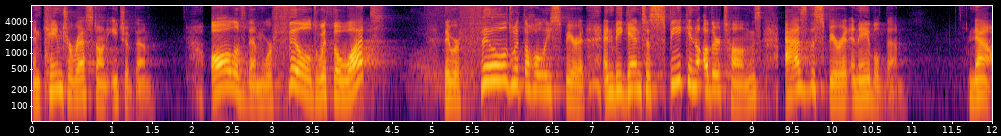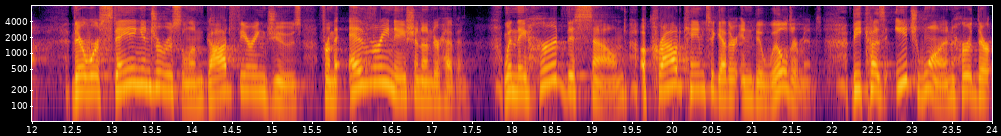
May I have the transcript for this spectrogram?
and came to rest on each of them all of them were filled with the what? They were filled with the Holy Spirit and began to speak in other tongues as the Spirit enabled them. Now, there were staying in Jerusalem God fearing Jews from every nation under heaven. When they heard this sound, a crowd came together in bewilderment because each one heard their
